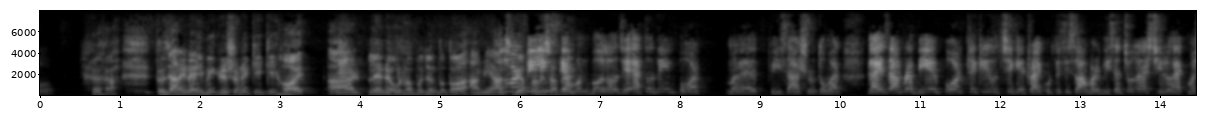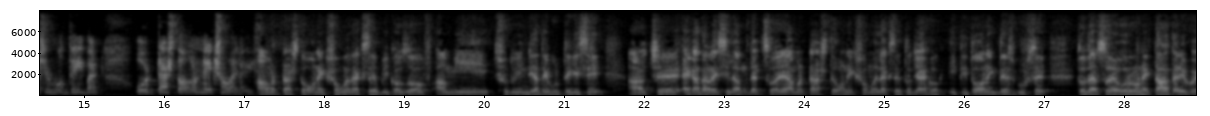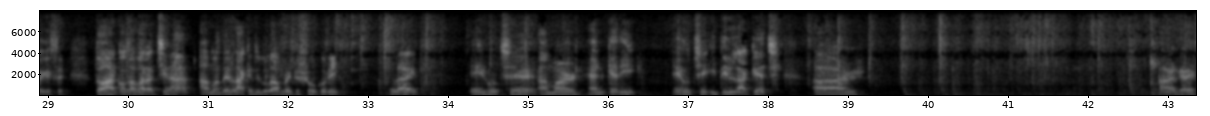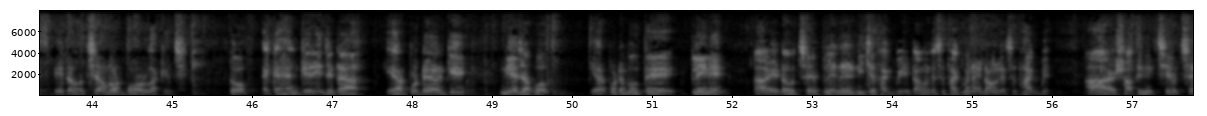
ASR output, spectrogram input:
তো জানি না ইমিগ্রেশনে কি কি হয় আর প্লেনে ওঠা পর্যন্ত তো আমি আছি আপনাদের সাথে। কেমন? বলো যে এতদিন পর মানে ভিসা আসলো তোমার। গাইজ আমরা বিয়ের পর থেকে হচ্ছে গিয়ে ট্রাই করতেছি। সো আমার ভিসা চলে আসছিল এক মাসের মধ্যেই বাট ওরটা আসতে অনেক সময় লাগে আমারটা আসতে অনেক সময় লাগছে বিকজ অফ আমি শুধু ইন্ডিয়াতে ঘুরতে গেছি, আর হচ্ছে একা দাঁড়াইছিলাম দ্যাটস ওয়াই আমারটা আসতে অনেক সময় লাগছে। তো যাই হোক, ইতি তো অনেক দেশ ঘুরছে, তো দ্যাটস ওয়াই ওর অনেক তাড়াতাড়ি হয়ে গেছে। তো আর কথা বাড়াচ্ছি না, আমাদের লাকেজগুলো আমরা একটু শো করি। লাইক এই হচ্ছে আমার হ্যান্ড ক্যারি এই হচ্ছে ইতির লাকেজ আর আর গাইস এটা হচ্ছে আমার বড় লাকেজ তো একটা হ্যান্ড ক্যারি যেটা এয়ারপোর্টে আর কি নিয়ে যাব এয়ারপোর্টে বলতে প্লেনে আর এটা হচ্ছে প্লেনের নিচে থাকবে। এটা আমার কাছে থাকবে না, এটা আমার কাছে থাকবে। আর সাথে নিচ্ছি হচ্ছে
